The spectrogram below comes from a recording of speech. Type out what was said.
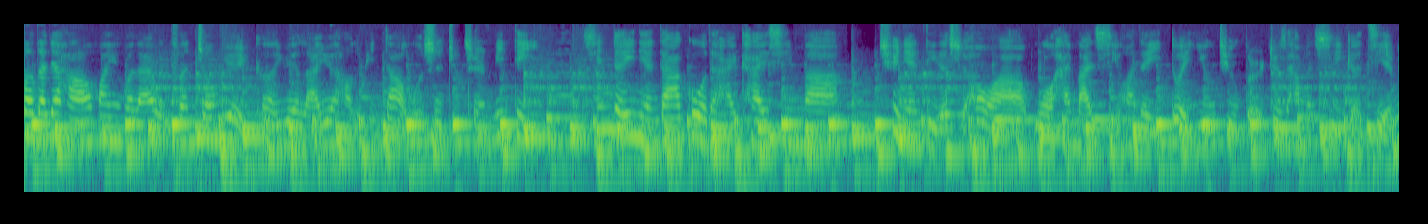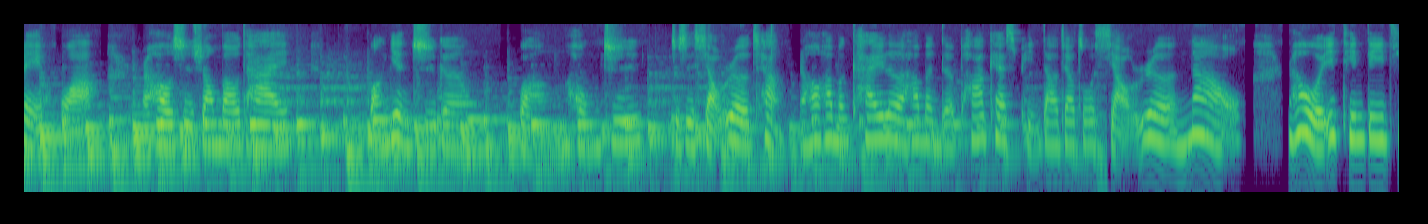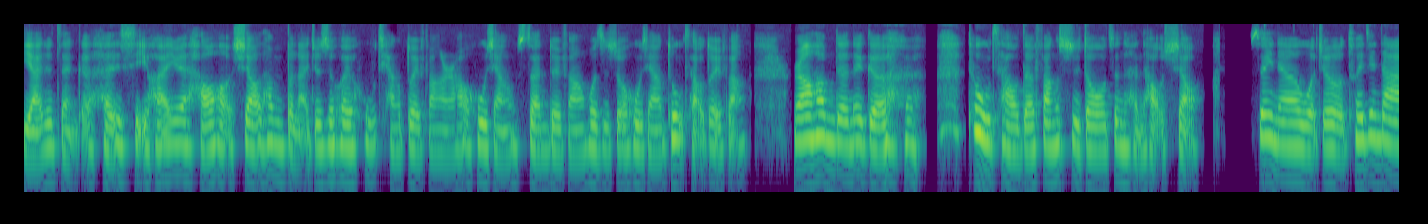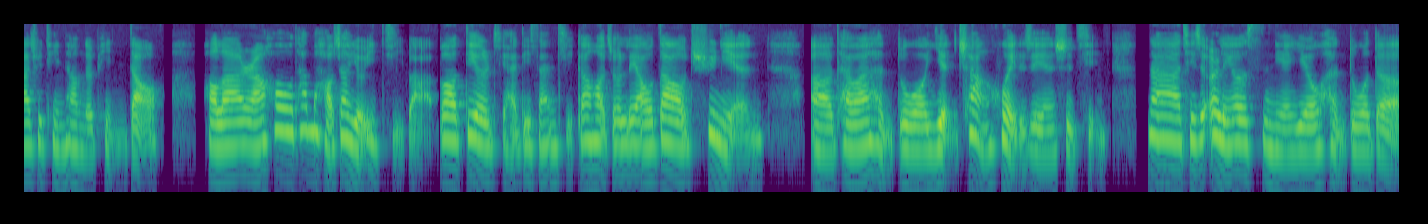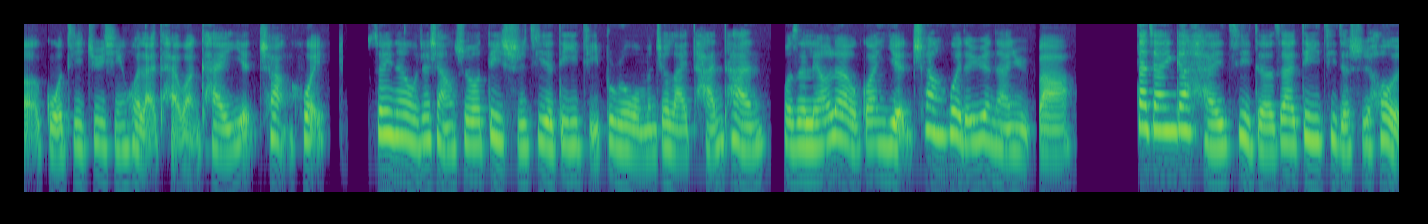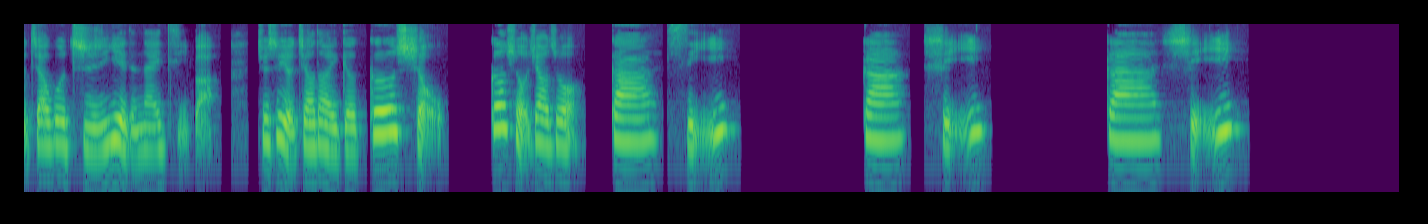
Hello，大家好，欢迎回来五分钟粤语课越来越好的频道，我是主持人 Mindy。新的一年大家过得还开心吗？去年底的时候啊，我还蛮喜欢的一对 YouTuber，就是他们是一个姐妹花，然后是双胞胎，王燕之跟王虹之。就是小热唱，然后他们开了他们的 podcast 频道，叫做小热闹。然后我一听第一集啊，就整个很喜欢，因为好好笑。他们本来就是会互呛对方，然后互相酸对方，或者说互相吐槽对方。然后他们的那个 吐槽的方式都真的很好笑，所以呢，我就推荐大家去听他们的频道。好啦，然后他们好像有一集吧，不知道第二集还是第三集，刚好就聊到去年。呃，台湾很多演唱会的这件事情。那其实二零二四年也有很多的国际巨星会来台湾开演唱会，所以呢，我就想说，第十季的第一集，不如我们就来谈谈或者聊聊有关演唱会的越南语吧。大家应该还记得，在第一季的时候有教过职业的那一集吧？就是有教到一个歌手，歌手叫做嘎喜，嘎喜。嘎喜，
